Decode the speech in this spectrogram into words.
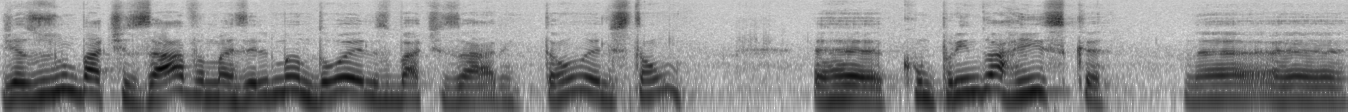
Jesus não batizava, mas ele mandou eles batizarem. Então eles estão é, cumprindo a risca né, é,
